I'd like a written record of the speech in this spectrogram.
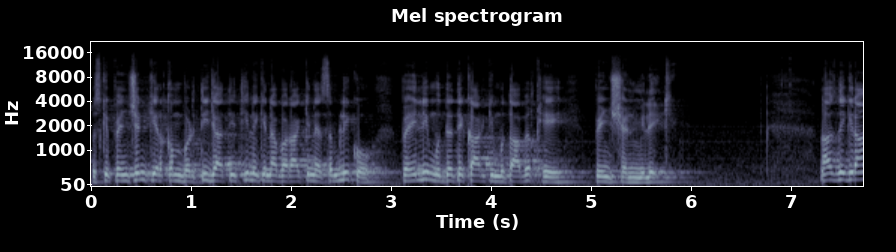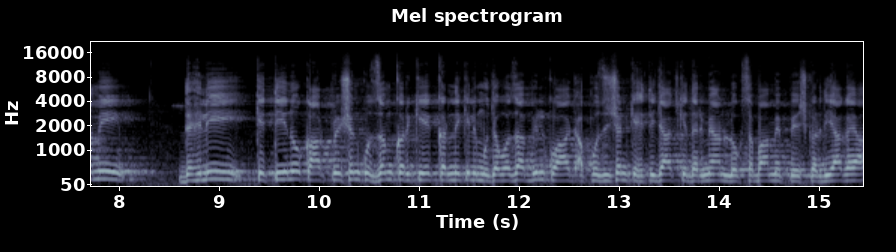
उसकी पेंशन की रकम बढ़ती जाती थी, लेकिन अब अरकान असम्बली को पहली मुद्दत कार के मुताबिक ही पेंशन मिलेगी। नाजन ग्रामी दहली के तीनों कॉरपोरेशन को जम करके एक करने के लिए मुजवजा बिल को आज अपोजिशन के एहतजाज के दरमियान लोकसभा में पेश कर दिया गया।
